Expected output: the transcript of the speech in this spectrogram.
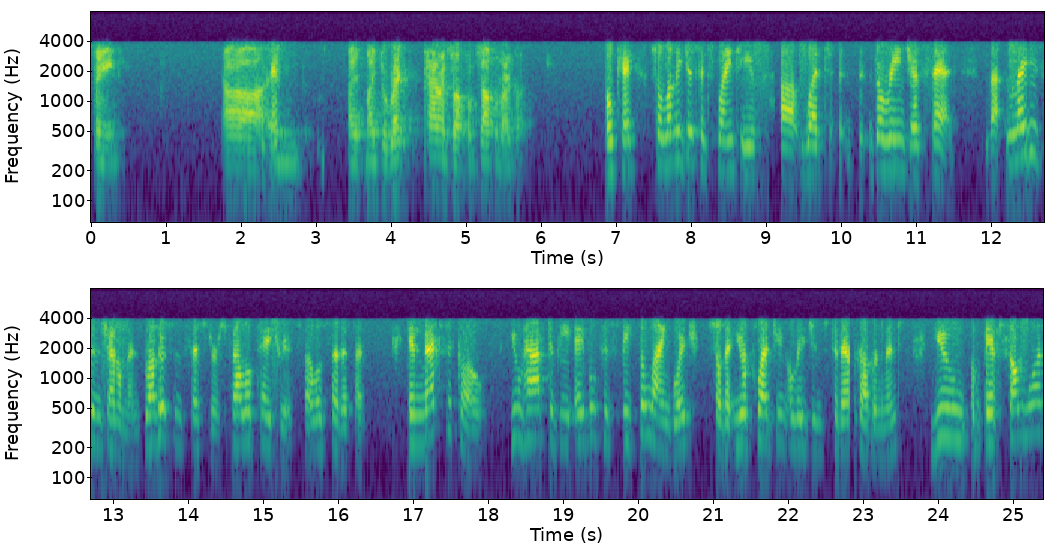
Spain, uh, okay. and I, my direct parents are from South America. Okay, so let me just explain to you uh, what Doreen just said. ladies and gentlemen, brothers and sisters, fellow patriots, fellow citizens, in Mexico, you have to be able to speak the language so that you're pledging allegiance to their government. You, if someone,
